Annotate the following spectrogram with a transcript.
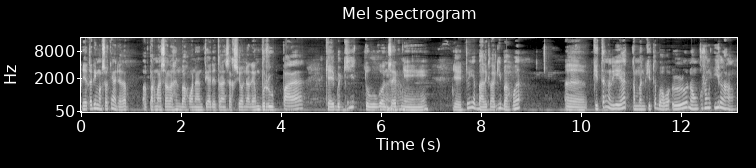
Ya tadi maksudnya adalah eh, permasalahan bahwa nanti ada transaksional yang berupa kayak begitu konsepnya. Yaitu ya balik lagi bahwa eh, kita ngelihat teman kita bahwa lu nongkrong hilang.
